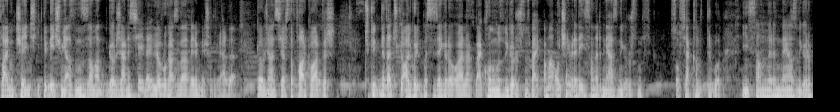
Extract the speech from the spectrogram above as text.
climate change, iklim değişimi yazdığınız zaman göreceğiniz şeyle Lüleburgaz'da benim yaşadığım yerde göreceğiniz şey arasında fark vardır. Çünkü neden? Çünkü algoritma size göre ayarlar. Belki konumuzunu görürsünüz belki ama o çevrede insanların ne yazdığını görürsünüz. Sosyal kanıttır bu. İnsanların ne yazdığını görüp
